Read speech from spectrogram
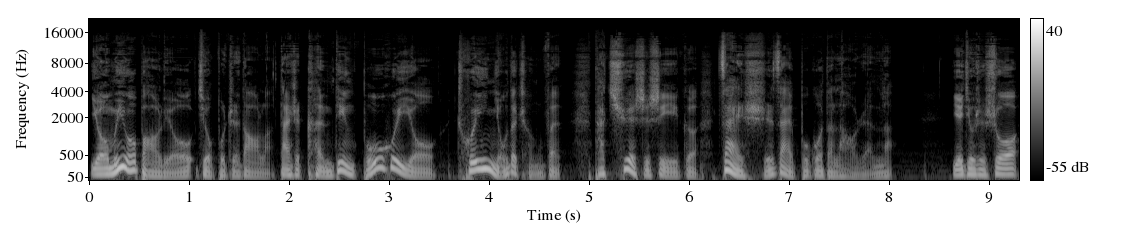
有没有保留就不知道了。但是肯定不会有吹牛的成分，他确实是一个再实在不过的老人了。也就是说，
